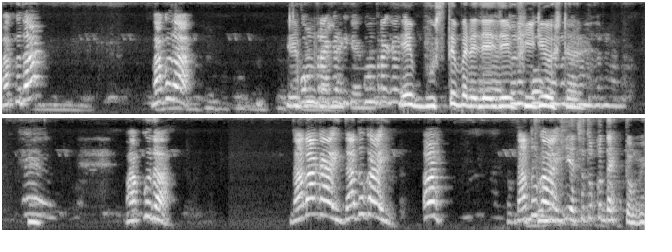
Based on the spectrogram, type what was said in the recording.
ভাকুদা? ভাকুদা। কোন রেখে দিকে কোন রেখে এই বুঝতে পেরে যায় যে ভিডিও স্টার ভাকুদা দাদা গাই দাদু গাই ওই দাদু গাই কি আছে তোকে দেখতে হবে।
